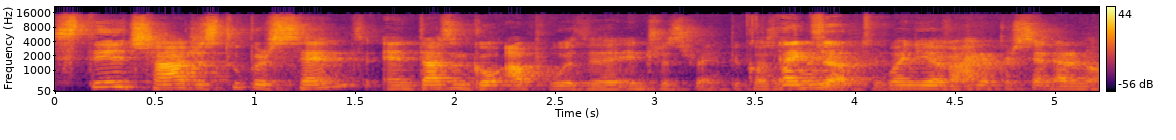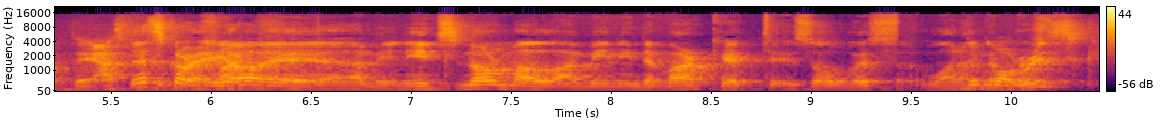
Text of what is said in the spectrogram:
still charges 2% and doesn't go up with the interest rate because Exactly. when you have 100%, I don't know, they ask for That's correct. Yeah, yeah, yeah. I mean, it's normal. I mean, in the market, it's always 100%. The more risk,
